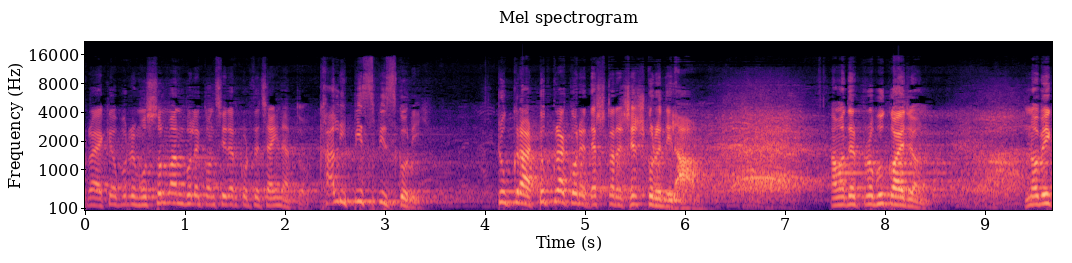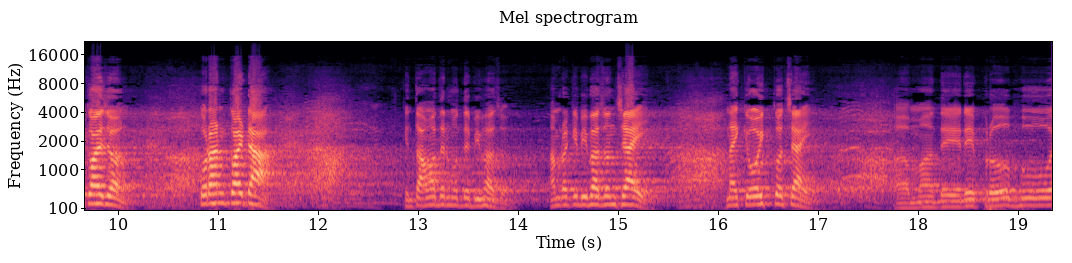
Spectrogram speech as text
আমরা একে অপরের মুসলমান বলে কনসিডার করতে চাই না তো। খালি পিস পিস করি। টুকরা টুকরা করে দেশটারে শেষ করে দিলাম। আমাদের প্রভু কয়জন? নবী কয়জন? কোরআন কয়টা? কিন্তু আমাদের মধ্যে বিভাজন। আমরা কি বিভাজন চাই? নাকি ঐক্য চাই? আমাদের প্রভু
